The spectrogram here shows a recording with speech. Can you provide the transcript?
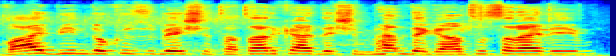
Vay 1905'li Tatar kardeşim ben de Galatasaraylıyım.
